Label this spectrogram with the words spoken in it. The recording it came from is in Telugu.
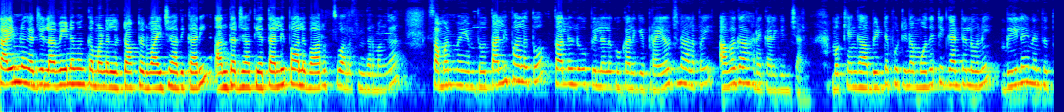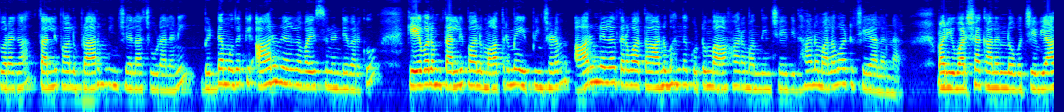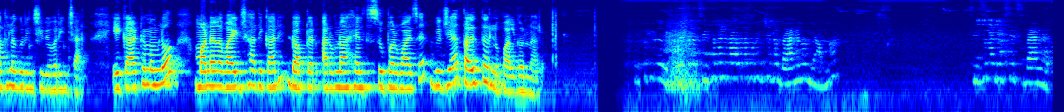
కరీంనగర్ జిల్లా వీణవంక మండల డాక్టర్ వైద్యాధికారి అంతర్జాతీయ తల్లిపాల వారోత్సవాల సందర్భంగా సమన్వయంతో తల్లిపాలతో తల్లులు పిల్లలకు కలిగే ప్రయోజనాలపై అవగాహన కలిగించారు. ముఖ్యంగా బిడ్డ పుట్టిన మొదటి గంటలోనే వీలైనంత త్వరగా తల్లిపాలు ప్రారంభించేలా చూడాలని బిడ్డ మొదటి ఆరు నెలల వయస్సు నుండి వరకు కేవలం తల్లిపాలు మాత్రమే ఇప్పించడం ఆరు నెలల తర్వాత అనుబంధ కుటుంబ ఆహారం అందించే విధానం అలవాటు చేయాలన్నారు. మరియు వర్షాకాలంలో వచ్చే వ్యాధుల గురించి వివరించారు. ఈ కార్యక్రమంలో మండల వైద్యాధికారి doctor Aruna health supervisor Vijaya తదితరులు పాల్గొన్నారు. Seasonal banner.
